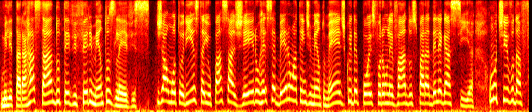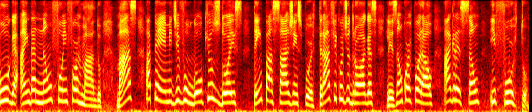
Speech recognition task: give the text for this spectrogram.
O militar arrastado teve ferimentos leves. Já o motorista e o passageiro receberam atendimento médico e depois foram levados para a delegacia. O motivo da fuga ainda não foi informado, mas a PM divulgou que os dois têm passagens por tráfico de drogas, lesão corporal, agressão e furto.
